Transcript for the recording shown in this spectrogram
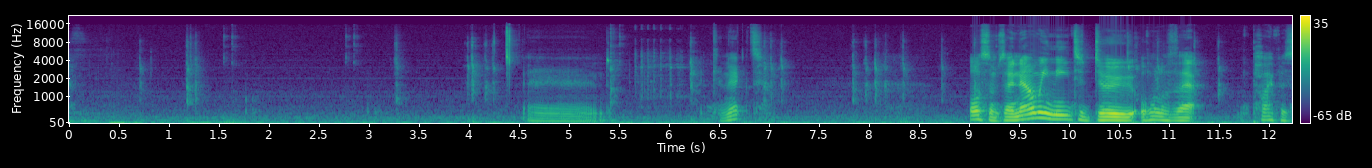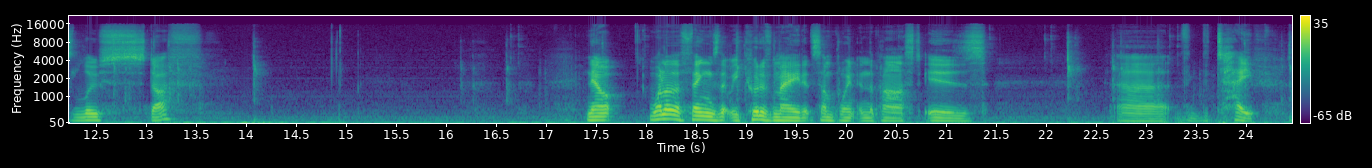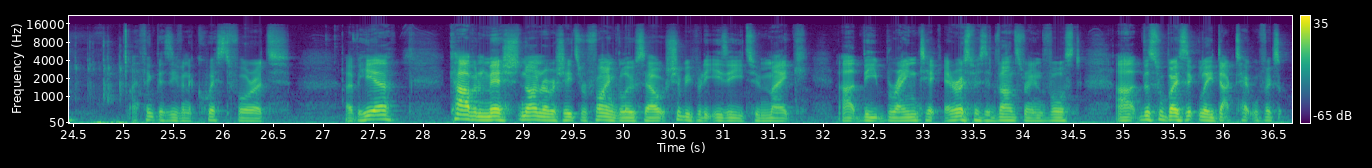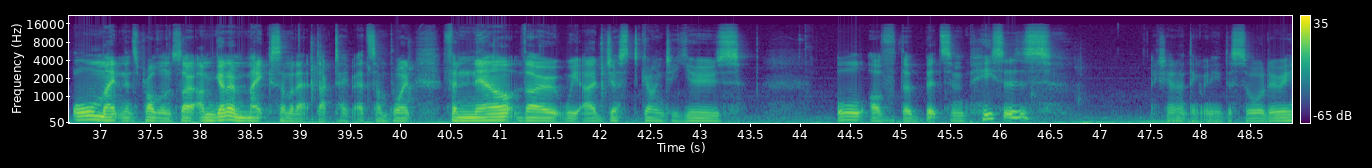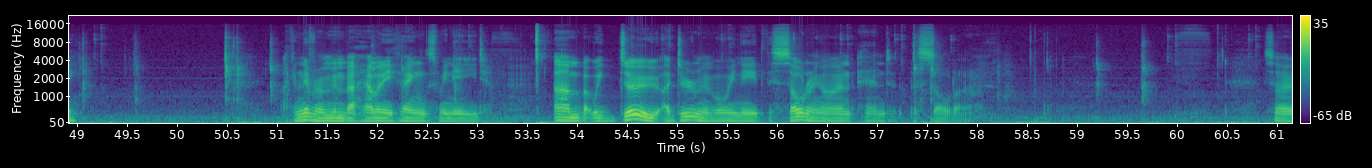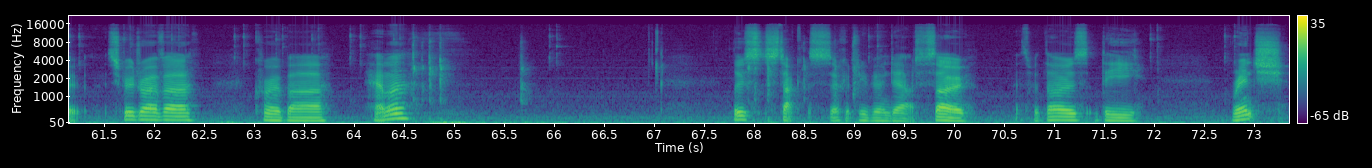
And connect. Awesome. So now we need to do all of that pipe is loose stuff. Now, one of the things that we could have made at some point in the past is uh, the, the tape. I think there's even a quest for it over here. Carbon mesh, nine rubber sheets, refined glue cell. Should be pretty easy to make. Uh, the BrainTech Aerospace Advanced Reinforced. Uh, this will basically, duct tape will fix all maintenance problems. So I'm going to make some of that duct tape at some point. For now, though, we are just going to use all of the bits and pieces. Actually, I don't think we need the saw, do we? I can never remember how many things we need. Um, but we do, I do remember we need the soldering iron and the solder. So screwdriver, crowbar, hammer. Loose stuck circuitry burned out. So that's with those. The wrench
